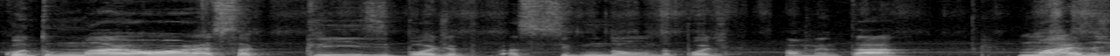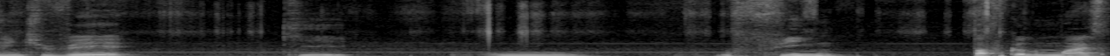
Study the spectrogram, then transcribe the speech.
quanto maior essa crise pode, essa segunda onda pode aumentar, mais a gente vê que o, o fim está ficando mais,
